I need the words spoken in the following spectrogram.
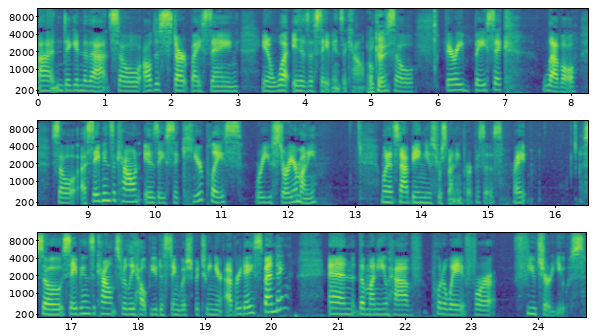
uh, and dig into that. So I'll just start by saying, you know, what is a savings account? Okay. So very basic level. So a savings account is a secure place where you store your money when it's not being used for spending purposes, right? So, savings accounts really help you distinguish between your everyday spending and the money you have put away for future use.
